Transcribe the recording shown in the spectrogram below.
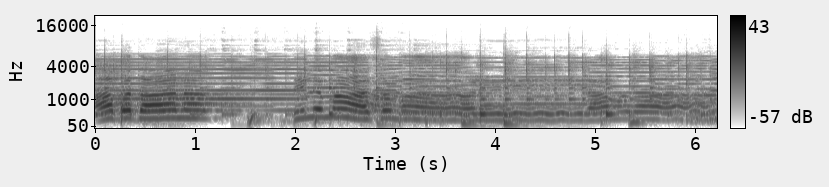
આ બધાના દિલમાં સમાણે રામ રામ.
